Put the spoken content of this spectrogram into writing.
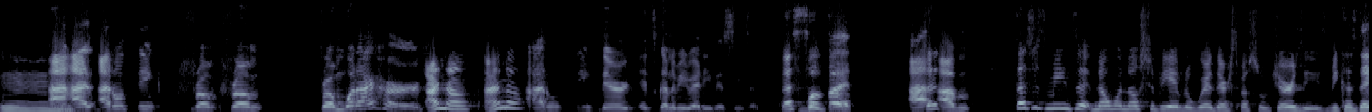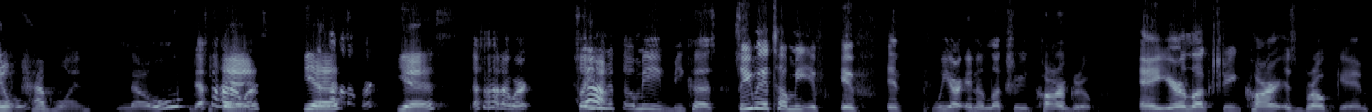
Mm, I, I I don't think from from from what I heard, I know, I know. I don't think they're it's gonna be ready this season. That's so. But, but I That- I'm that just means that no one else should be able to wear their special jerseys because they don't have one. no, that's not how that works. Yes. That's not how that works. Yes. That's not how that works. So How? you mean to tell me because so you mean to tell me if if if we are in a luxury car group and your luxury car is broken,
